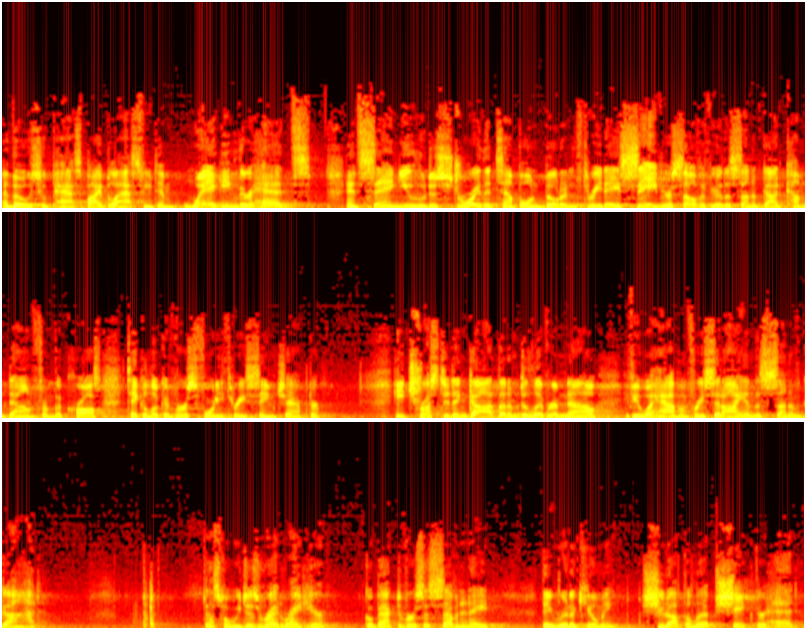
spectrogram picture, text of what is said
And those who passed by blasphemed him, wagging their heads and saying, You who destroy the temple and build it in three days, save yourself if you're the Son of God. Come down from the cross. Take a look at verse 43, same chapter. He trusted in God. Let him deliver him now, if he will have him, for he said, I am the Son of God. That's what we just read right here. Go back to verses 7 and 8. They ridicule me, shoot out the lip, shake their head.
